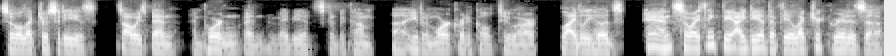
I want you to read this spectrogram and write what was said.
So electricity is it's always been important, but maybe it's going to become uh, even more critical to our livelihoods. And so I think the idea that the electric grid is a,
